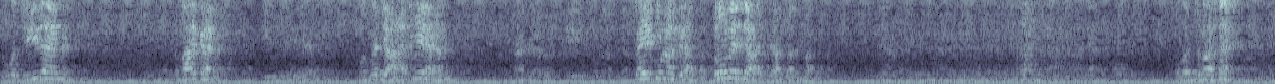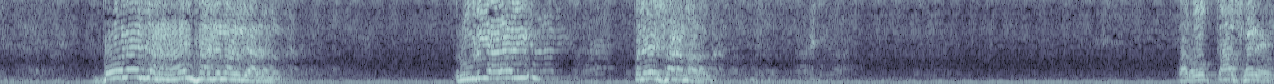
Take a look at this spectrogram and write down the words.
وہ جی رہے ہیں۔ مر گئے جہاز بھی ہے کئی گنا زیادہ، دونوں جہاز زیادہ دونوں جہاز سارے زیادہ روڑی والا بھی، پلیٹ فارم والا بھی۔ پر وہ کافر ہے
